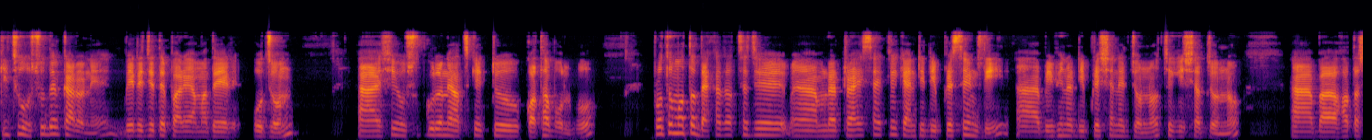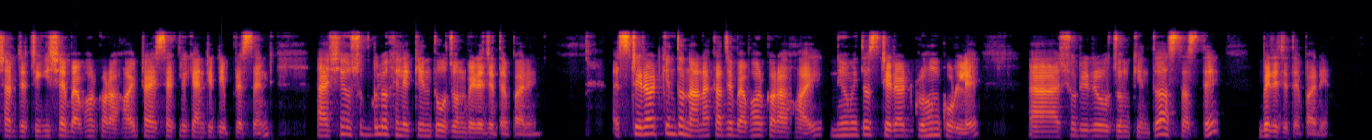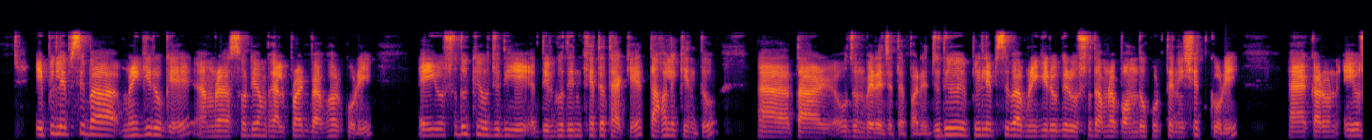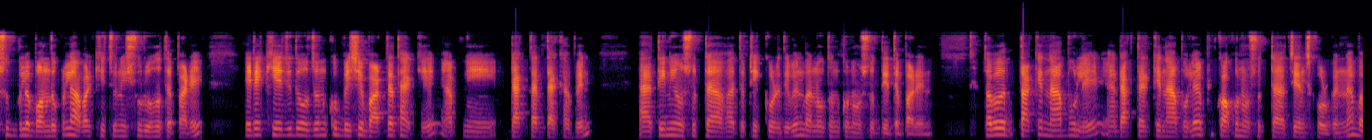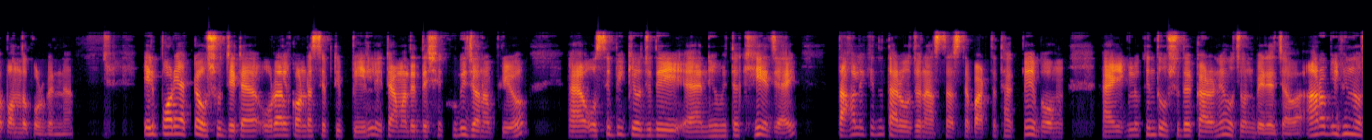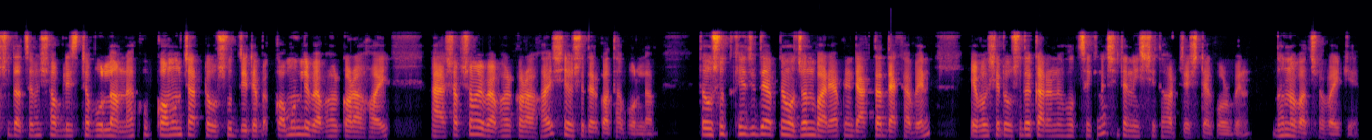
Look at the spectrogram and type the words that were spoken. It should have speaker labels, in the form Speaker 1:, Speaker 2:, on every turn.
Speaker 1: কিছু ওষুধের কারণে বেড়ে যেতে পারে আমাদের ওজন। সেই ওষুধগুলো নিয়ে আজকে একটু কথা বলব। প্রথমত দেখা যাচ্ছে যে আমরা ট্রাইসাইক্লিক অ্যান্টি ডিপ্রেসেন্ট দিই বিভিন্ন ডিপ্রেশনের জন্য, চিকিৎসার জন্য বা হতাশার যে চিকিৎসায় ব্যবহার করা হয় ট্রাইসাইক্লিক অ্যান্টি ডিপ্রেসেন্ট সেই ওষুধগুলো খেলে কিন্তু ওজন বেড়ে যেতে পারে। স্টেরয়েড কিন্তু নানা কাজে ব্যবহার করা হয়। নিয়মিত স্টেরয়েড গ্রহণ করলে শরীরের ওজন কিন্তু আস্তে আস্তে বেড়ে যেতে পারে। এপিলেপসি বা মৃগী রোগে আমরা সোডিয়াম ভ্যালপ্রাইড ব্যবহার করি। এই ওষুধও কেউ যদি দীর্ঘদিন খেতে থাকে, তাহলে কিন্তু তার ওজন বেড়ে যেতে পারে। যদিও এপিলেপসি বা মৃগী রোগের ওষুধ আমরা বন্ধ করতে নিষেধ করি কারণ এই ওষুধগুলো বন্ধ করলে আবার খিঁচুনি শুরু হতে পারে। এটা খেয়ে যদি ওজন খুব বেশি বাড়তে থাকে, আপনি ডাক্তার দেখাবেন। তিনি ওষুধটা হয়তো ঠিক করে দিবেন বা নতুন কোনো ওষুধ দিতে পারেন। তবে তাকে না বলে ডাক্তারকে না বলে আপনি কখন ওষুধটা চেঞ্জ করবেন না বা বন্ধ করবেন না। এরপরে একটা ওষুধ যেটা ওরাল কন্ট্রাসেপটিভ পিল এটা আমাদের দেশে খুবই জনপ্রিয়। ওসিপি কেউ যদি নিয়মিত খেয়ে যায় তাহলে কিন্তু তার ওজন আস্তে আস্তে বাড়তে থাকবে এবং এগুলো কিন্তু ওষুধের কারণে ওজন বেড়ে যাওয়া। আরও বিভিন্ন ওষুধ আছে, আমি সব লিস্টটা বললাম না, খুব কমন চারটা ওষুধ যেটা কমনলি ব্যবহার করা হয় সবসময় ব্যবহার করা হয়, সেই ওষুধের কথা বললাম। তো ওষুধ খেয়ে যদি আপনি ওজন বাড়ে, আপনি ডাক্তার দেখাবেন এবং সেটা ওষুধের কারণে হচ্ছে কিনা, সেটা নিশ্চিত হওয়ার চেষ্টা করবেন। ধন্যবাদ সবাইকে।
